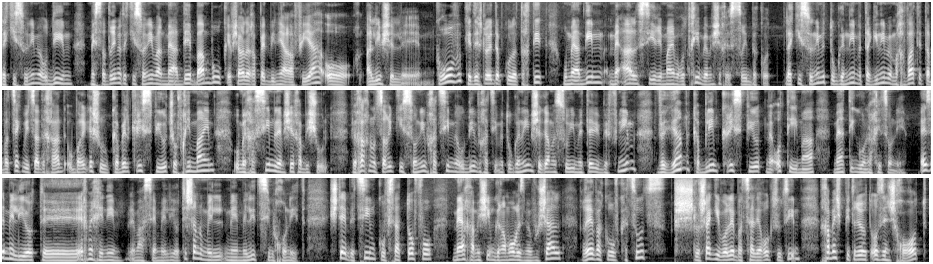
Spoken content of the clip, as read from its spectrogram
לכיסונים מעודים, מסדרים את הכיסונים על מעדי במבוק, אפשר לרפד בנייר אפייה או עלים של uh, כרוב, כדי שלא ידבקו לתחתית, ומעדים מעל סיר עם מים רותחים במשך 20 דקות. לכיסונים מטוגנים מטגנים במחבת את הבצק מצד אחד, וברגע שהוא מקבל קריספיות שופכים מים ומכסים להמשך הבישול. וכך נוצרים כיסונים חצי מעודים וחצי מטוגנים, שגם עשויים היטב מבפנים, וגם מקבלים קריספיות מאוד טעימה מהטיגון החיצוני. איזה מליות, אה, איך מכינים למעשה מליות? יש לנו מל, מלית צמחונית. שתי ביצים, קופסת טופו, 150 גרם אורז מבושל, רבע כרוב קצוץ, שלושה גבעולי בצל ירוק קצוצים, חמש פטריות אוזן שחורות,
